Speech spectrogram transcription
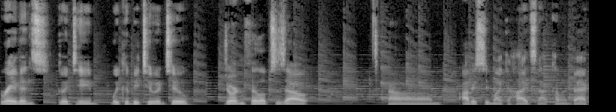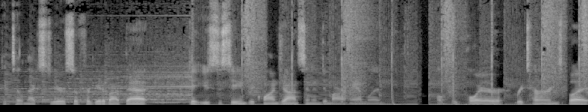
Ravens, good team. We could be two and two. Jordan Phillips is out. Um, Obviously, Micah Hyde's not coming back until next year, so forget about that. Get used to seeing Jaquan Johnson and Damar Hamlin. Hopefully, Poyer returns, but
